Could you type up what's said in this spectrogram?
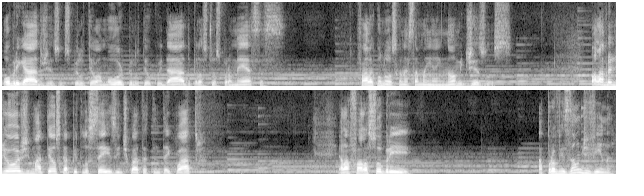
Obrigado, Jesus, pelo teu amor, pelo teu cuidado, pelas tuas promessas. Fala conosco nessa manhã, em nome de Jesus. Palavra de hoje, Mateus capítulo 6, 24 a 34. Ela fala sobre a provisão divina.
